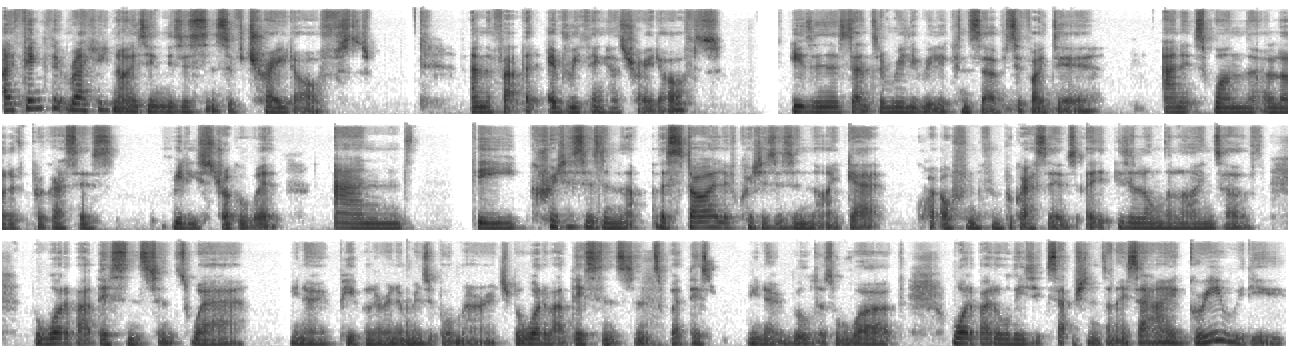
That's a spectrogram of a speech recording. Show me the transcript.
I think that recognizing the existence of trade-offs and the fact that everything has trade-offs is in a sense a really really conservative idea, and it's one that a lot of progressives really struggle with. And the criticism that the style of criticism that I get quite often from progressives is along the lines of, but what about this instance where you know people are in a miserable marriage but what about this instance where this you know rule doesn't work? What about all these exceptions? And i say i agree with you.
